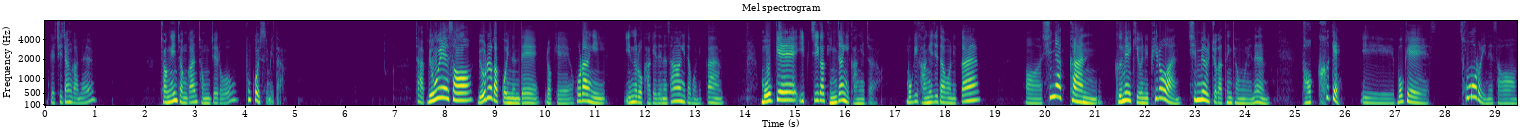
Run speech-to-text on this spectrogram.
이렇게 지장간을 정인, 정간, 정제로 품고 있습니다. 자, 묘에서 묘를 갖고 있는데 이렇게 호랑이 인으로 가게 되는 상황이다 보니까 목의 입지가 굉장히 강해져요. 목이 강해지다 보니까 어, 신약한 금의 기운이 필요한 신묘일주 같은 경우에는 더 크게 이 목의 소모로 인해서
